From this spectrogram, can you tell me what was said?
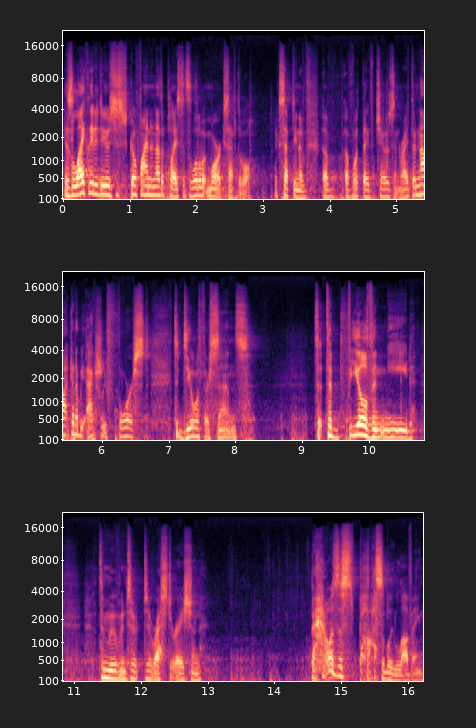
is likely to do is just go find another place that's a little bit more acceptable accepting of, of, of what they've chosen, right? They're not going to be actually forced to deal with their sins, to, to feel the need to move into to restoration. But how is this possibly loving?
